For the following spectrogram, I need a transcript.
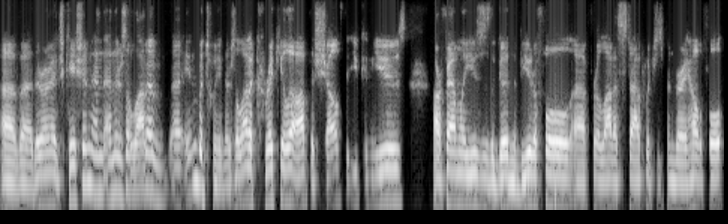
of uh, their own education. And, and there's a lot of uh, in between. There's a lot of curricula off the shelf that you can use. Our family uses the good and the beautiful uh, for a lot of stuff, which has been very helpful.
